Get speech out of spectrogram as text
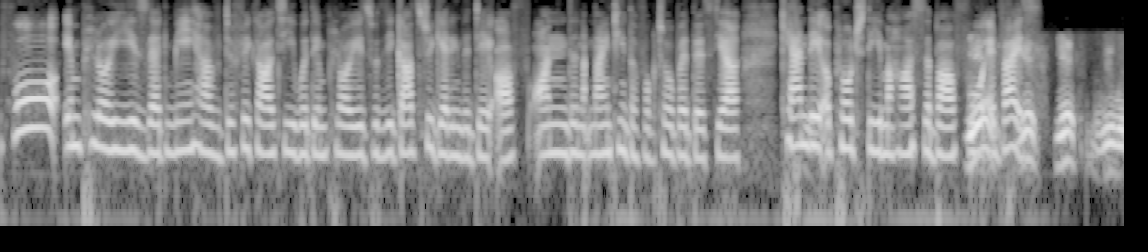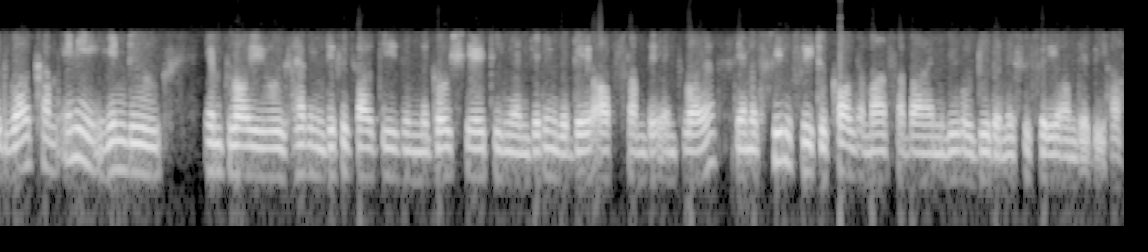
For employees that may have difficulty with employees with regards to getting the day off on the 19th of October this year, can they approach the Mahasabha for yes, advice? Yes, yes, we would welcome any Hindu employee who is having difficulties in negotiating and getting the day off from the employer, they must feel free to call the Mahasabha and we will do the necessary on their behalf.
